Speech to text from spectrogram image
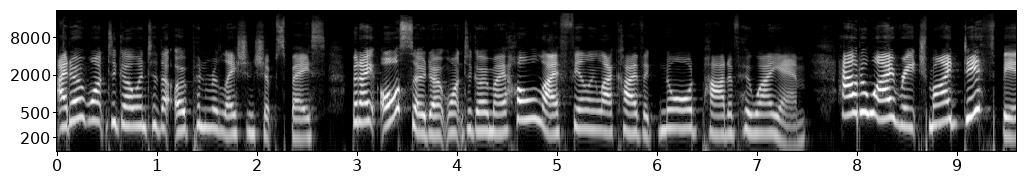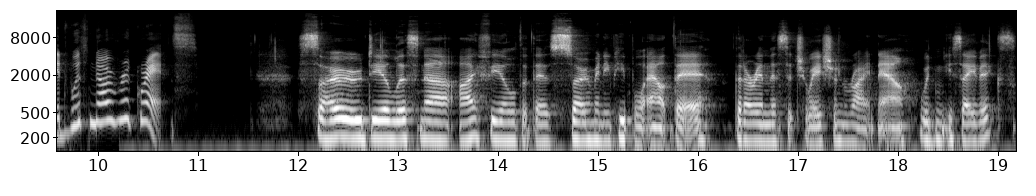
I don't want to go into the open relationship space, but I also don't want to go my whole life feeling like I've ignored part of who I am. How do I reach my deathbed with no regrets? So, dear listener, I feel that there's so many people out there that are in this situation right now, wouldn't you say, Vix?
